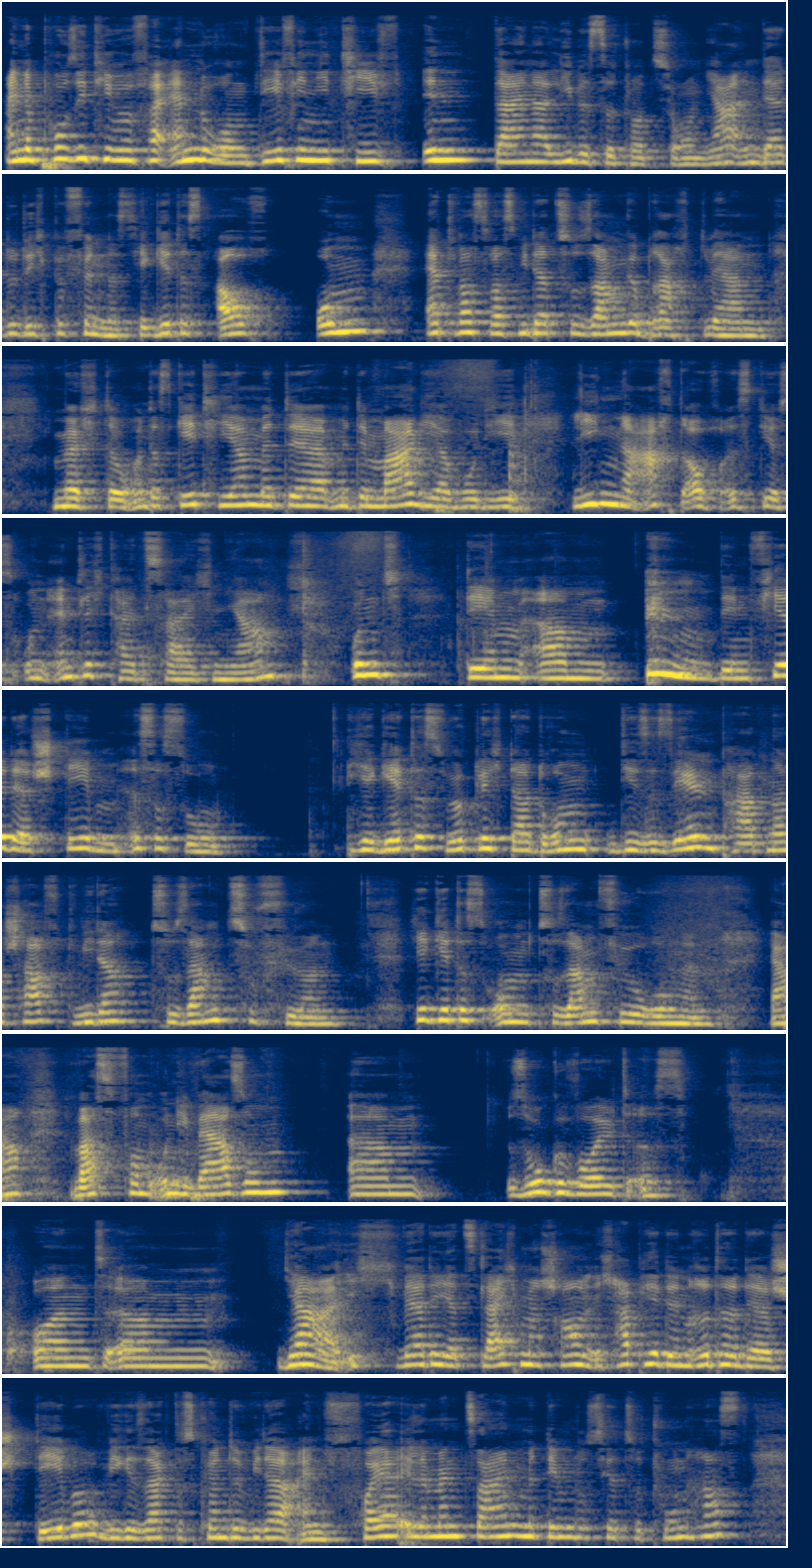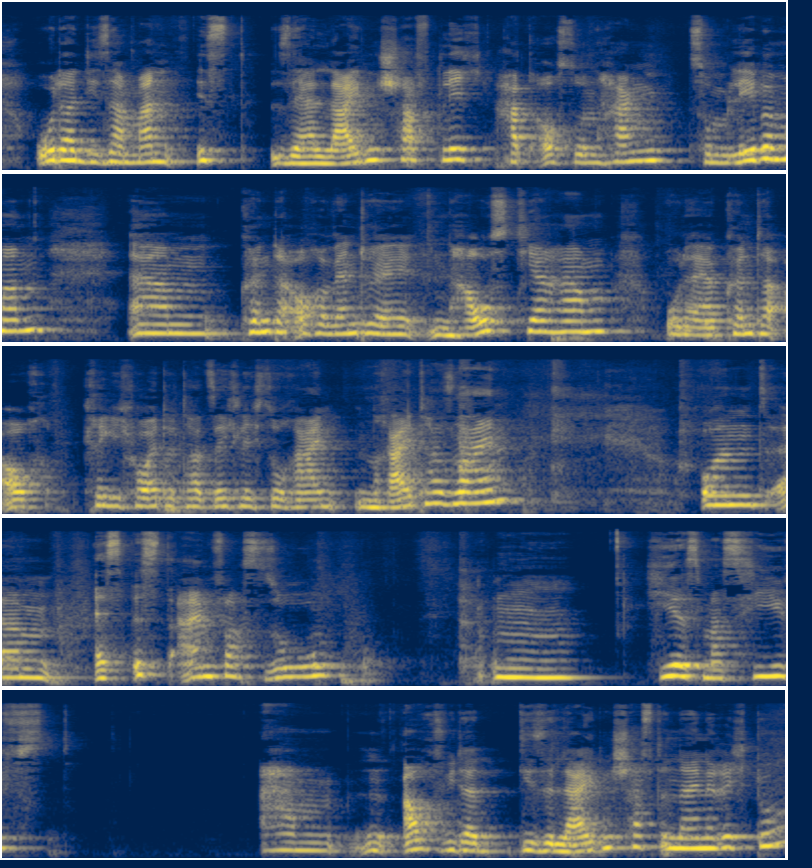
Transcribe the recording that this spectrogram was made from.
eine positive Veränderung definitiv in deiner Liebessituation, ja, in der du dich befindest. Hier geht es auch um etwas, was wieder zusammengebracht werden möchte. Und es geht hier mit, der, mit dem Magier, wo die liegende Acht auch ist, das Unendlichkeitszeichen, ja. Und dem, ähm, den vier der Stäben ist es so. Hier geht es wirklich darum, diese Seelenpartnerschaft wieder zusammenzuführen. Hier geht es um Zusammenführungen, ja, was vom Universum ähm, so gewollt ist. Und ähm, ja, ich werde jetzt gleich mal schauen. Ich habe hier den Ritter der Stäbe. Wie gesagt, es könnte wieder ein Feuerelement sein, mit dem du es hier zu tun hast. Oder dieser Mann ist sehr leidenschaftlich, hat auch so einen Hang zum Lebemann, ähm, könnte auch eventuell ein Haustier haben oder er könnte auch, kriege ich heute tatsächlich so rein, ein Reiter sein. Und ähm, es ist einfach so, mh, mm, hier ist massivst ähm, auch wieder diese Leidenschaft in deine Richtung.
